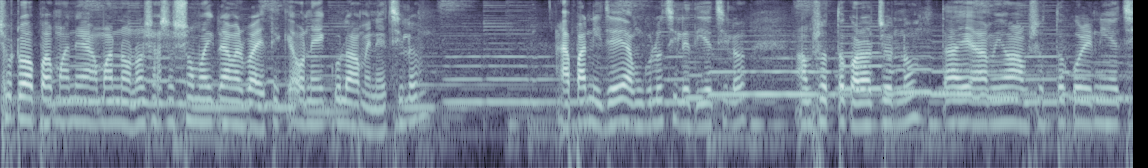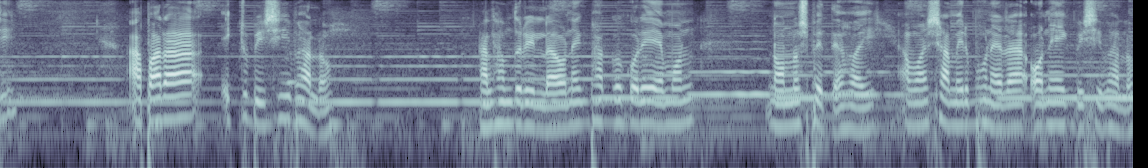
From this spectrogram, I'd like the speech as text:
ছোট আপা মানে আমার ননস আসার সময় গ্রামের বাড়ি থেকে অনেকগুলো আম এনেছিল। আপা নিজেই আমগুলো ছিলে দিয়েছিল আমসত্ব করার জন্য, তাই আমিও আমসত্ব করে নিয়েছি। আপারা একটু বেশি ভালো। আলহামদুলিল্লাহ, অনেক ভাগ্য করে এমন ননস পেতে হয়। আমার স্বামীর বোনেরা অনেক বেশি ভালো।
